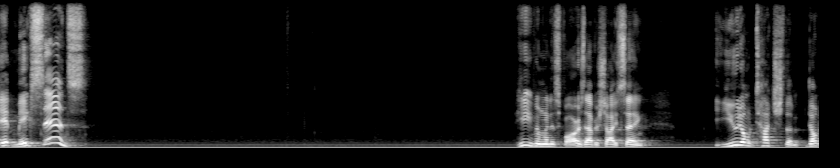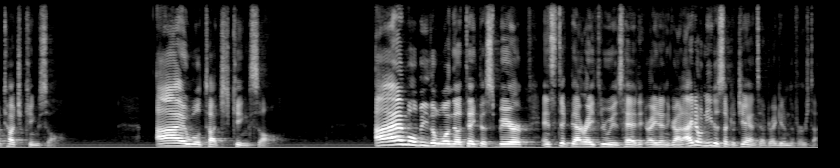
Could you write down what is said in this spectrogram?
it makes sense. He even went as far as Abishai saying, You don't touch them, don't touch King Saul. I will touch King Saul. I will be the one that'll take the spear and stick that right through his head, right in the ground. I don't need a second chance after I get him the first time.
